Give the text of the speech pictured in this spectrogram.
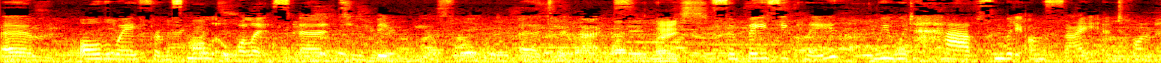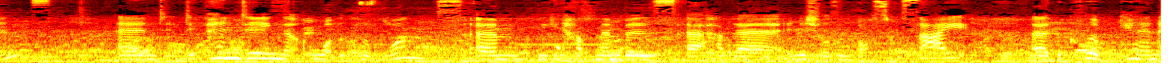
um, all the way from small little wallets uh, to big, beautiful uh, tote bags. Nice. So basically, we would have somebody on site at tournaments, and depending what the club wants, um, we can have members uh, have their initials embossed on site. Uh, the club can,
